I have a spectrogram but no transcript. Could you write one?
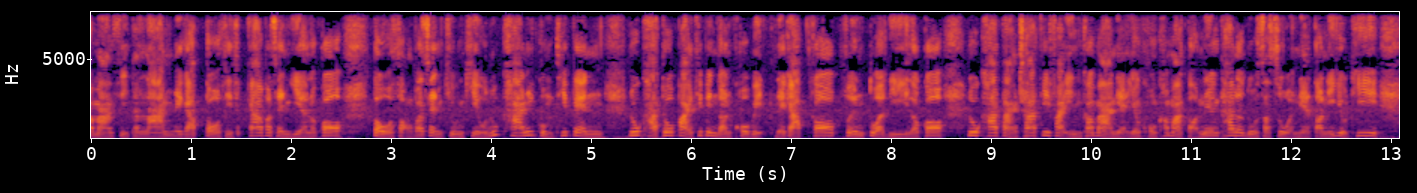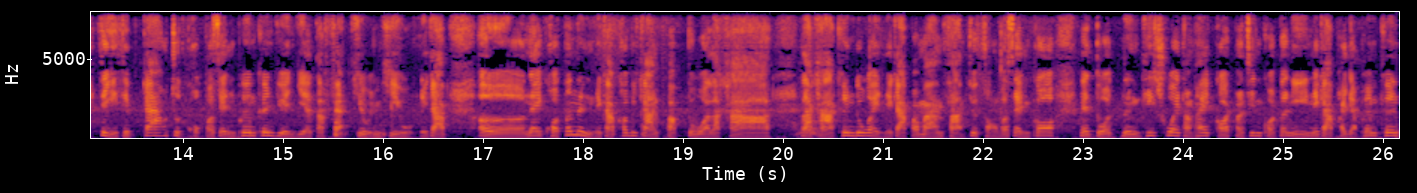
ประมาณ 4,000 ล้านนะครับโต 49%เยียร์แล้วก็โต2% Q on Q ลูกค้าในกลุ่มที่เป็นลูกค้าทั่วไปที่เป็น non โควิดนะครับก็ฟื้นตัวดี แล้วก็ลูกค้าต่างชาติที่ fly in เข้ามาเนี่ยยังคงเข้ามาต่อเนื่องถ้าเราดูสัดส่วนเนี่ยตอนนี้อยู่ที่ 49.6%เพิ่มขึ้น year on year แต่ flat Q on Q นะครับเอ่อใน quarter หนึ่งนะครับเขามีการปรับตัวราคาราคาขึ้นด้วยนะครับประมาณ 3.2%ก็เป็นตัวหนึ่งที่ช่วยทำให้ gross margin quarter นี้นะครับขยับเพิ่มขึ้น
